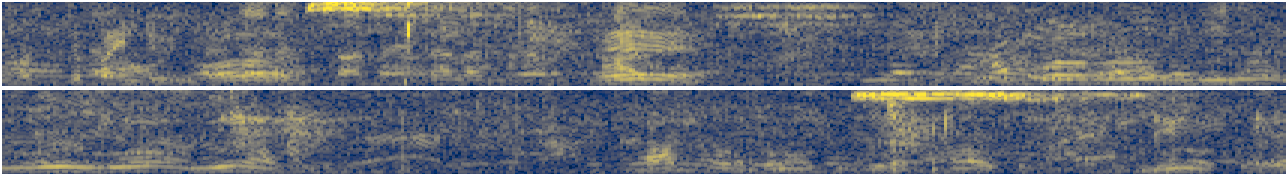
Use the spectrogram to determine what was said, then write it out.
ஃபஸ்ட்டு பாயிண்ட் ஏய் நம்மளாம் நீனா நீ நீ காசு போட சொன்ன வச்சுக்கோ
